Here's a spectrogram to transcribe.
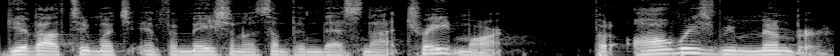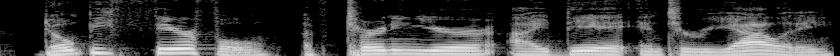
give out too much information on something that's not trademarked. But always remember don't be fearful of turning your idea into reality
